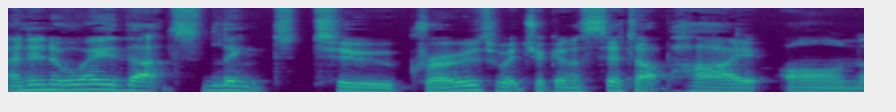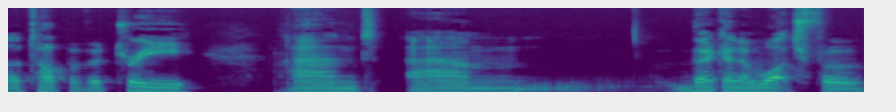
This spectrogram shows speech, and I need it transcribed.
And in a way that's linked to crows which are going to sit up high on the top of a tree and um, they're going to watch for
